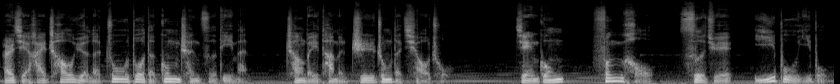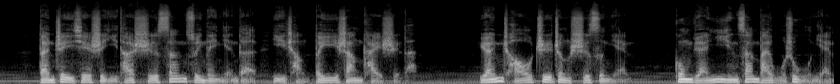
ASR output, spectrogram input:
而且还超越了诸多的功臣子弟们，成为他们之中的翘楚，建功、封侯、赐爵，一步一步。但这些是以他十三岁那年的一场悲伤开始的。元朝至正十四年，公元一零三百五十五年，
